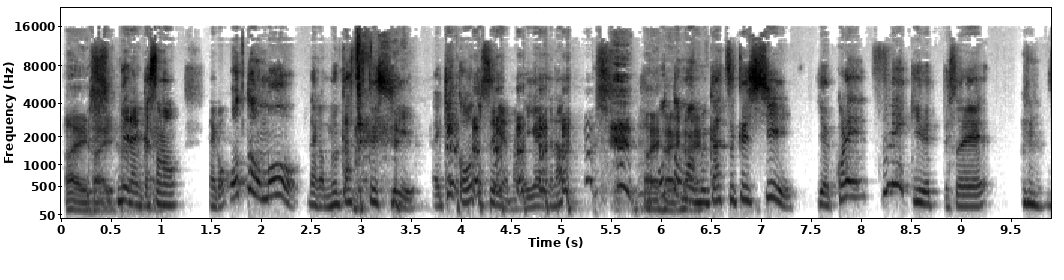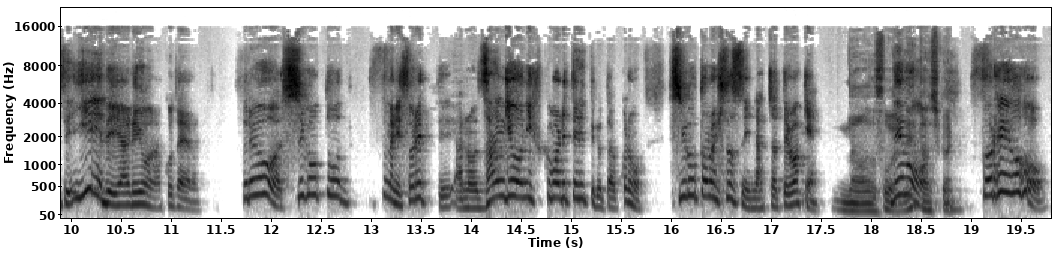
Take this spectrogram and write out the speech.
はいはいはいで、なんかその、なんか音も、なんかムカつくし、あ 結構音するやん、なんか意外とな。音もムカつくし、いや、これ、爪切るってそれ、家でやるようなことやろ。それを仕事、つまりそれって、あの、残業に含まれてるってことは、これも仕事の一つになっちゃってるわけ。なあ、そうやね。でも。それを、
